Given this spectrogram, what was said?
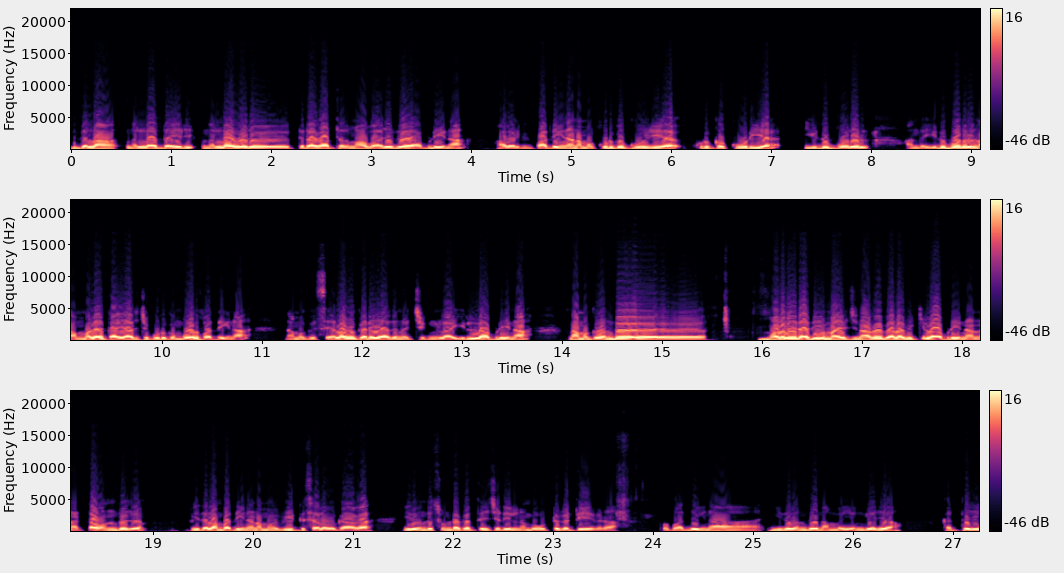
இதெல்லாம் நல்லா தைரி நல்ல ஒரு திடகாத்திரமாக வருது அப்படின்னா அவருக்கு பார்த்தீங்கன்னா நம்ம கொடுக்கக்கூடிய கொடுக்கக்கூடிய இடுபொருள் அந்த இடுபொருள் நம்மளே தயாரித்து கொடுக்கும்போது பார்த்தீங்கன்னா நமக்கு செலவு கிடையாதுன்னு வச்சுக்கோங்களேன். இல்லை அப்படின்னா நமக்கு வந்து முதலீடு அதிகமாகிடுச்சுனாவே விலை விற்கல அப்படின்னா நட்டை வந்துடும் இப்போ இதெல்லாம் பார்த்தீங்கன்னா நம்ம வீட்டு செலவுக்காக இது வந்து சுண்டக்கத்திரி செடியில் நம்ம ஒட்டு கட்டியிருக்கிறோம் இப்போ பார்த்தீங்கன்னா இது வந்து நம்ம எங்கள் ஏரியா கத்திரி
